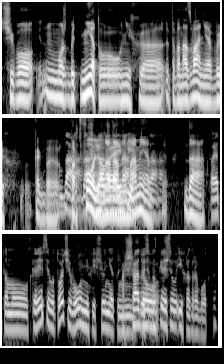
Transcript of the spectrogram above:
чего, ну, может быть, нет у них э, этого названия в их как бы да, портфолио да, на данный IP. момент. Да. да. Поэтому, скорее всего, то, чего у них еще нет. А Shadow... То есть это, скорее всего, их разработка.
